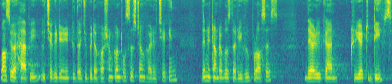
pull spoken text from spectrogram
Once you are happy, you check it into the Jupyter version control system where you check in. Then it undergoes the review process. There you can create diffs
